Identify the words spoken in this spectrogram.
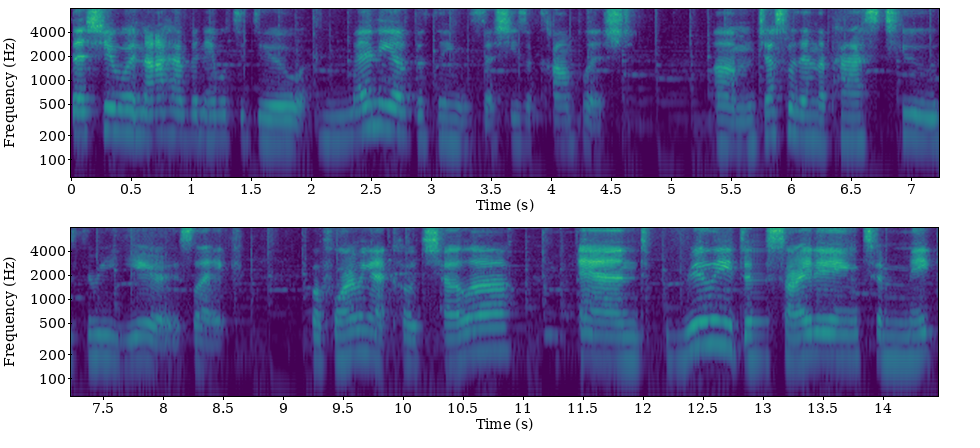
that she would not have been able to do many of the things that she's accomplished um, just within the past two, three years, like performing at Coachella and really deciding to make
